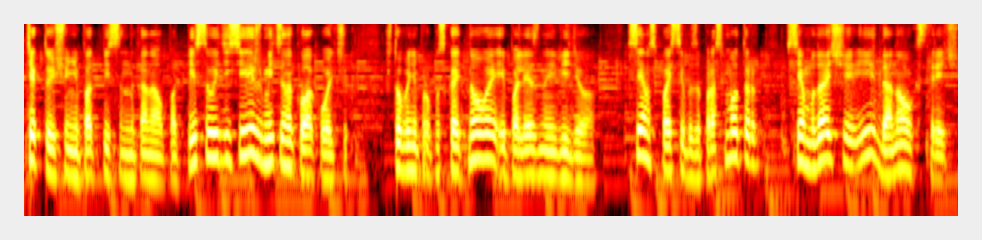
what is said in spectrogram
Те, кто еще не подписан на канал, подписывайтесь и жмите на колокольчик, чтобы не пропускать новые и полезные видео. Всем спасибо за просмотр, всем удачи и до новых встреч!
